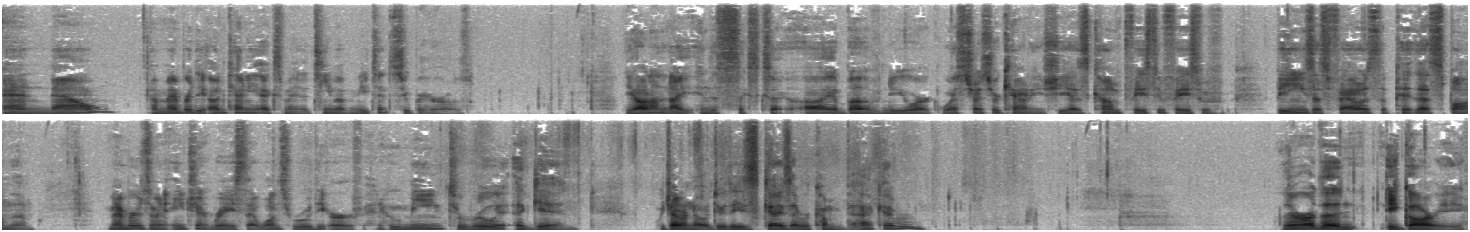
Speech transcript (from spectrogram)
and now a member of the Uncanny X Men, a team of mutant superheroes. The autumn night in the sky above New York, Westchester County, she has come face to face with beings as foul as the pit that spawned them members of an ancient race that once ruled the earth and who mean to rule it again. Which I don't know, do these guys ever come back ever? There are the N'Garai.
